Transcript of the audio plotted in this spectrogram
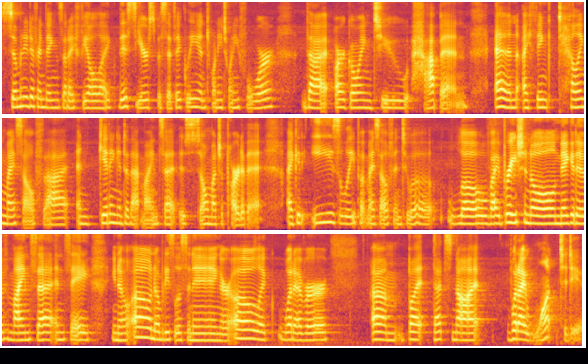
so many different things that I feel like this year specifically in 2024 that are going to happen. And I think telling myself that and getting into that mindset is so much a part of it. I could easily put myself into a low vibrational, negative mindset and say, you know, oh, nobody's listening or oh, like whatever. Um, but that's not what I want to do.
